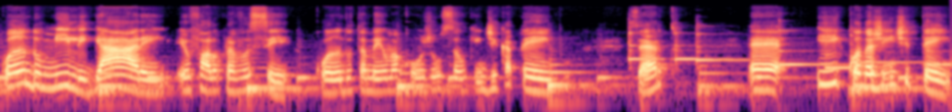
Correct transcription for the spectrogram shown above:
quando me ligarem, eu falo para você. Quando também é uma conjunção que indica tempo, certo? É, e quando a gente tem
